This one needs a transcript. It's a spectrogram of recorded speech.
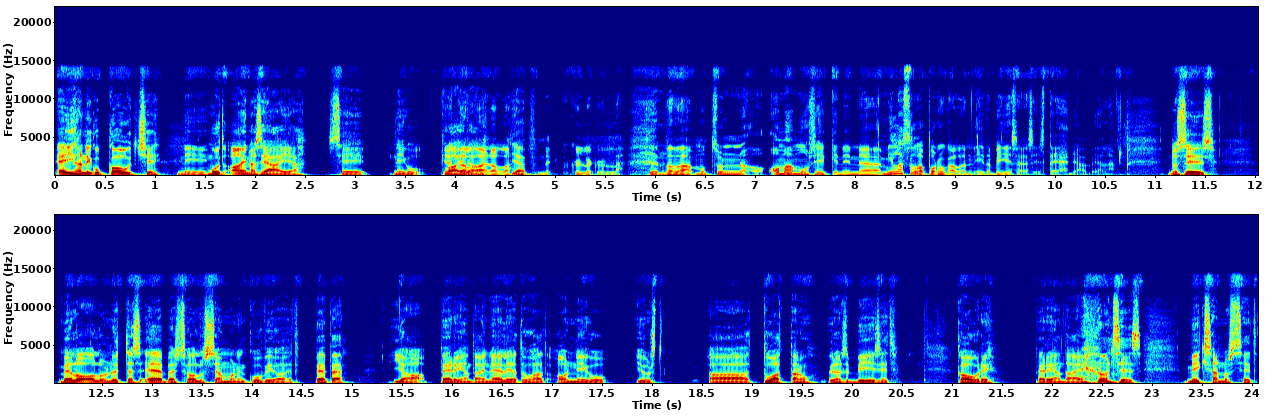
Ei ihan niinku coachi, niin. mutta aina se äijä, se niinku laidalla. laidalla. Jep, Ni- Kyllä, kyllä. kyllä. Tota, mutta sun oma musiikki, niin äh, millaisella porukalla niitä biisejä siis tehdään vielä? No siis, meillä on ollut nyt tässä EPssä ollut semmoinen kuvio, että Pepe ja Perjantai 4000 on niinku just uh, tuottanut yleensä biisit. Kauri Perjantai on siis miksannut sit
